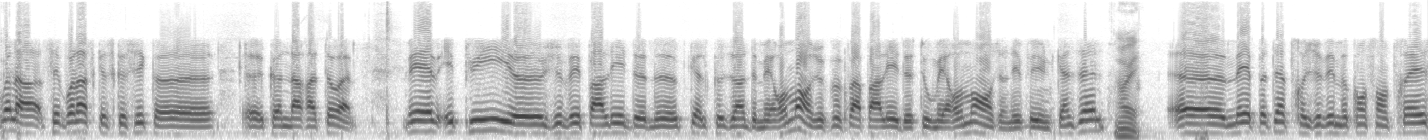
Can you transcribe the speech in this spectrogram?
Voilà, c'est voilà ce que ce que c'est que euh, qu'un narrateur. Mais et puis je vais parler de, quelques-uns de mes romans. Je peux pas parler de tous mes romans. J'en ai fait une quinzaine. Oui. mais peut-être je vais me concentrer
